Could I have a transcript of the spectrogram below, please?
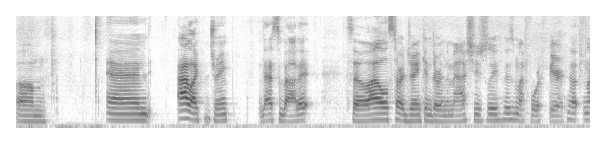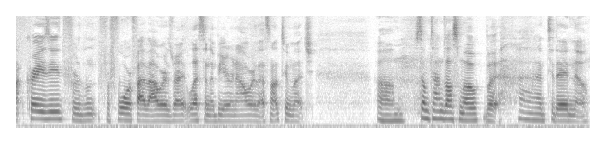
Um, and I like to drink. That's about it. So I'll start drinking during the mash usually. This is my fourth beer. Not, not crazy for for four or five hours, right? Less than a beer an hour. That's not too much. Um, sometimes I'll smoke, but uh, today no,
